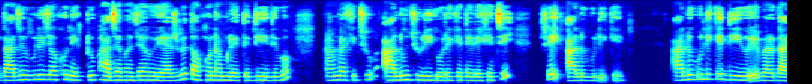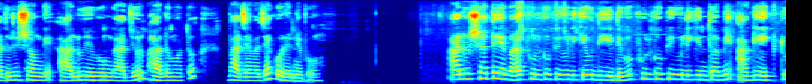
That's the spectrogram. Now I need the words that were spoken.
গাজরগুলি যখন একটু ভাজা ভাজা হয়ে আসবে তখন আমরা এতে দিয়ে দেব। আমরা কিছু আলু ঝুরি করে কেটে রেখেছি সেই আলুগুলিকে। আলুগুলিকে দিয়ে এবার গাজরের সঙ্গে আলু এবং গাজর ভালো মতো ভাজা ভাজা করে নেব। আলুর সাথে এবার ফুলকপিগুলিকেও দিয়ে দেব। ফুলকপিগুলি কিন্তু আমি আগে একটু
